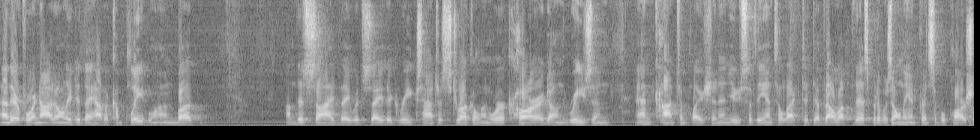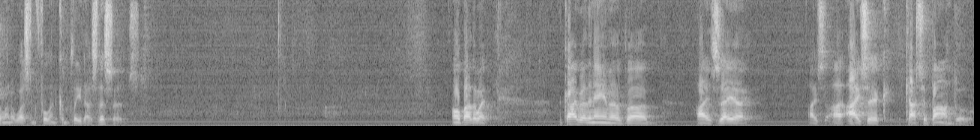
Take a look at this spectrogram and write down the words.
And therefore, not only did they have a complete one, but on this side, they would say the Greeks had to struggle and work hard on reason and contemplation and use of the intellect to develop this, but it was only in principle partial and it wasn't full and complete as this is. Oh, by the way, a guy by the name of uh, Isaiah, uh, Isaac Casaubon,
